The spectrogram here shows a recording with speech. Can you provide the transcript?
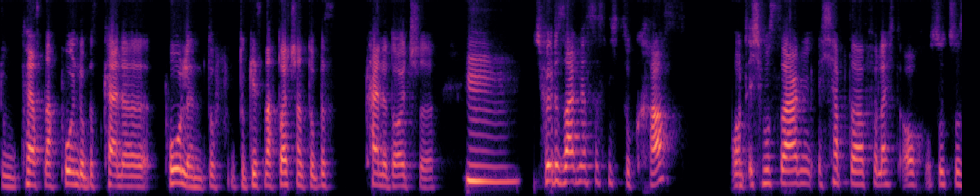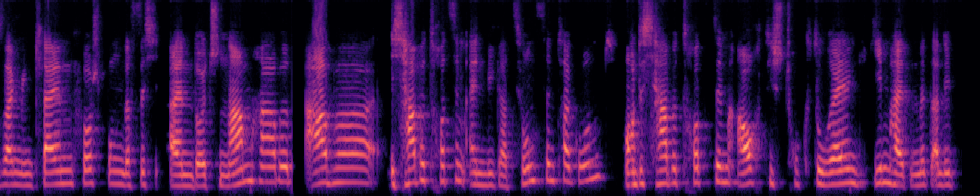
du fährst nach Polen, du bist keine Polin. Du, du gehst nach Deutschland, du bist keine Deutsche. Hm. Ich würde sagen, es ist nicht so krass, und ich muss sagen, ich habe da vielleicht auch sozusagen den kleinen Vorsprung, dass ich einen deutschen Namen habe. Aber ich habe trotzdem einen Migrationshintergrund und ich habe trotzdem auch die strukturellen Gegebenheiten miterlebt,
